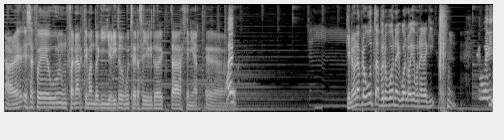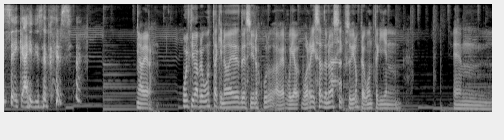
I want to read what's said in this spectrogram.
A ver, ese fue un, fanart que mandó aquí Llorito. Muchas gracias, Llorito. Está genial. Eh, que no es una pregunta, pero bueno, igual lo voy a poner aquí. Isekai, dice Persia. A ver, última pregunta que no es del Señor Oscuro. A ver, voy a, voy a revisar de nuevo si subieron pregunta aquí en, en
